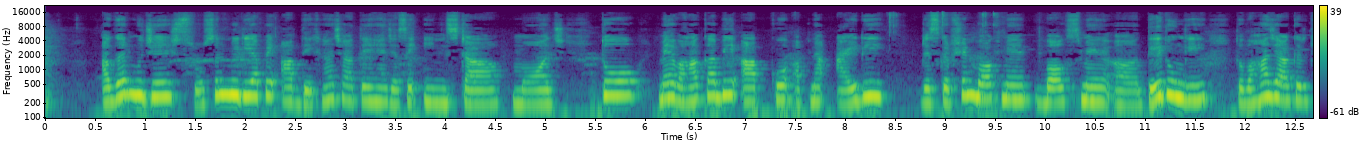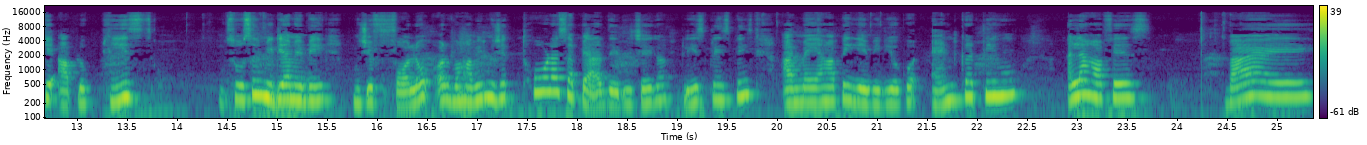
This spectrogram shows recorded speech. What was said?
अगर मुझे सोशल मीडिया पे आप देखना चाहते हैं, जैसे इंस्टा मौज तो मैं वहाँ का भी आपको अपना आईडी डिस्क्रिप्शन बॉक्स में बॉक्स में दे दूँगी। तो वहाँ जाकर के आप लोग प्लीज़ सोशल मीडिया में भी मुझे फॉलो और वहाँ भी मुझे थोड़ा सा प्यार दे दीजिएगा। प्लीज़ प्लीज़ प्लीज़ अब मैं यहाँ पे ये वीडियो को एंड करती हूँ। अल्लाह हाफिज़। बाय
